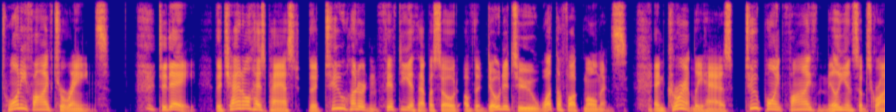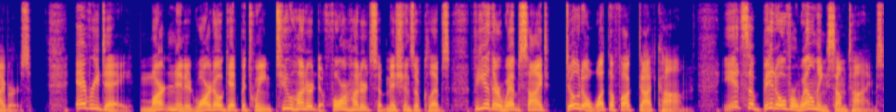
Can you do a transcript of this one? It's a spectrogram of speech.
25 terrains. Today, the channel has passed the 250th episode of the Dota 2 What the Fuck Moments, and currently has 2.5 million subscribers. Every day, Martin and Eduardo get between 200 to 400 submissions of clips via their website, dotawhatthefuck.com. It's a bit overwhelming sometimes.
